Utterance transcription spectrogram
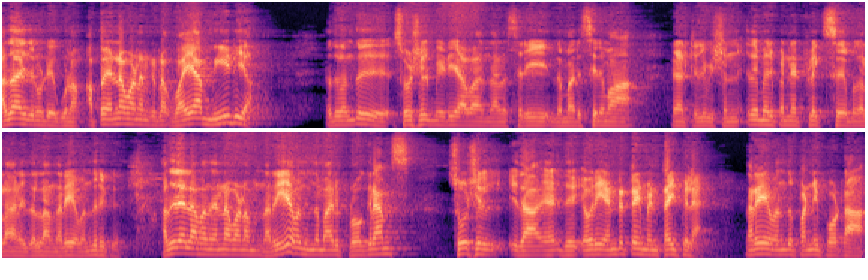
அதான் இதனுடைய குணம். அப்போ என்ன வேணும்னு கேட்டால் வயா மீடியா அது வந்து சோஷியல் மீடியாவாக இருந்தாலும் சரி இந்த மாதிரி சினிமா டெலிவிஷன் இதே மாதிரி இப்போ நெட்ஃப்ளிக்ஸு முதலான இதெல்லாம் நிறைய வந்திருக்கு. அதில் எல்லாம் வந்து என்ன வேணும்? நிறைய வந்து இந்த மாதிரி ப்ரோக்ராம்ஸ் சோஷியல் இதாக இது ஒரு என்டர்டெயின்மெண்ட் டைப்பில் நிறைய வந்து பண்ணி போட்டால்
